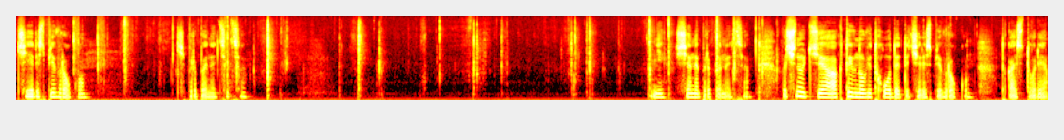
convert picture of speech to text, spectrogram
через півроку. Чи припиниться це? Ні, ще не припиниться. Почнуть е, активно відходити через півроку. Така історія.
